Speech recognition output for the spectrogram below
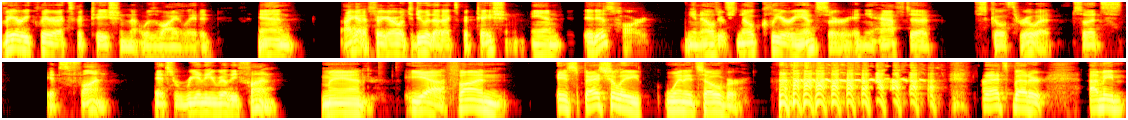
very clear expectation that was violated. And I got to figure out what to do with that expectation. And it is hard. You know, there's no clear answer and you have to just go through it. So it's it's fun. It's really really fun. Man, yeah, fun, especially when it's over. That's better. I mean,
